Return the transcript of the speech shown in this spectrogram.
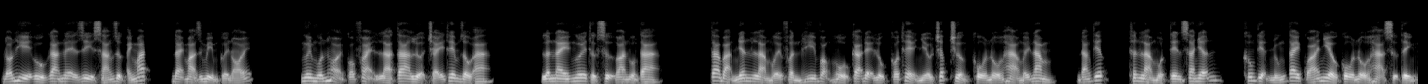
Đón hỉ ủ gan nghệ gì sáng rực ánh mắt, đại mạc mỉm cười nói ngươi muốn hỏi có phải là ta lửa cháy thêm dầu a? Lần này ngươi thực sự oan buộc ta. Ta bản nhân là mười phần hy vọng hổ ca đệ lục có thể nhiều chấp trưởng cổ nộ hạ mấy năm, đáng tiếc, thân là một tên xa nhẫn, không tiện nhúng tay quá nhiều cổ nộ hạ sự tình.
